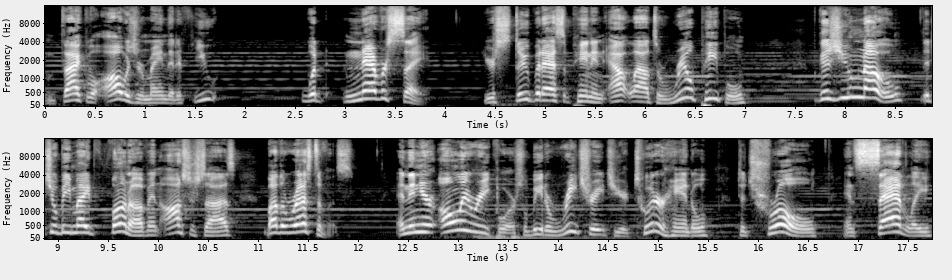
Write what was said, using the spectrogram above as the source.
the fact will always remain that if you would never say your stupid ass opinion out loud to real people, because you know that you'll be made fun of and ostracized by the rest of us. And then your only recourse will be to retreat to your Twitter handle to troll, and sadly,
